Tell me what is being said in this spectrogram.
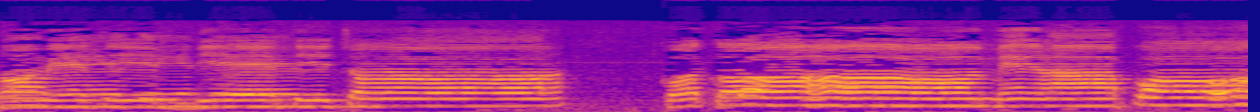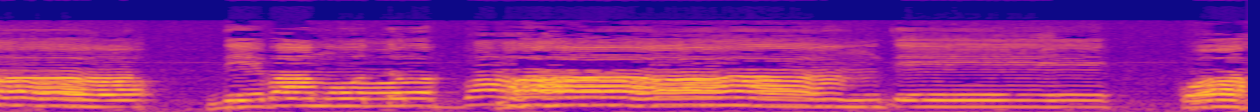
व्येति च कत मेनापो दिवमुद्वहन्ति। क्वः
